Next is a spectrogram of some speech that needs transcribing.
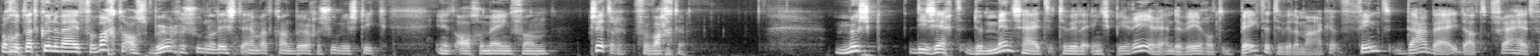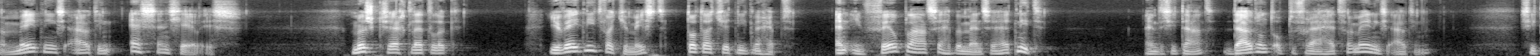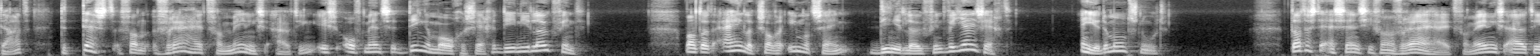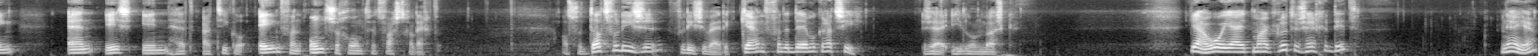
Maar goed, wat kunnen wij verwachten als burgerjournalisten en wat kan burgerjournalistiek in het algemeen van Twitter verwachten? Musk die zegt de mensheid te willen inspireren en de wereld beter te willen maken, vindt daarbij dat vrijheid van meningsuiting essentieel is. Musk zegt letterlijk: Je weet niet wat je mist totdat je het niet meer hebt. En in veel plaatsen hebben mensen het niet. En de citaat, duidend op de vrijheid van meningsuiting. Citaat: De test van vrijheid van meningsuiting is of mensen dingen mogen zeggen die je niet leuk vindt. Want uiteindelijk zal er iemand zijn die niet leuk vindt wat jij zegt en je de mond snoert. Dat is de essentie van vrijheid van meningsuiting en is in het artikel 1 van onze grondwet vastgelegd. Als we dat verliezen, verliezen wij de kern van de democratie, zei Elon Musk. Ja, hoor jij het Mark Rutte zeggen, dit? Nee, hè?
